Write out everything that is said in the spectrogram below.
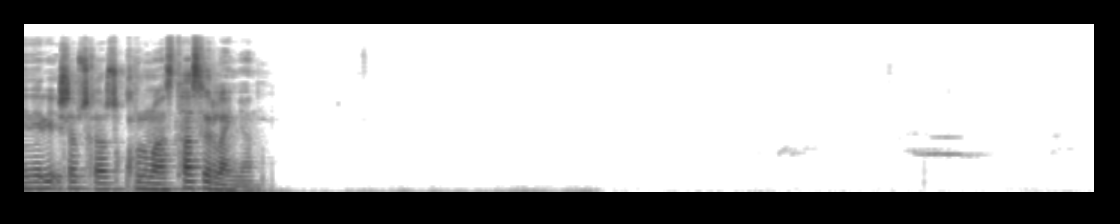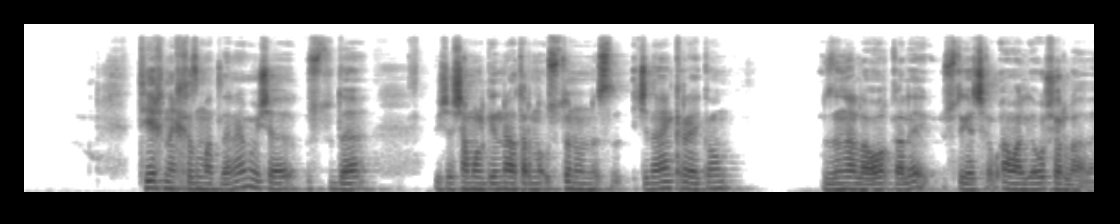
energiya ishlab chiqaruvchi qurilmasi tasvirlangan. Texnik xizmatlar ham o'sha ustida o'sha shamol generatorini ustunini ichidan kirayotgan zinalar orqali ustiga chiqib amalga oshiriladi.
